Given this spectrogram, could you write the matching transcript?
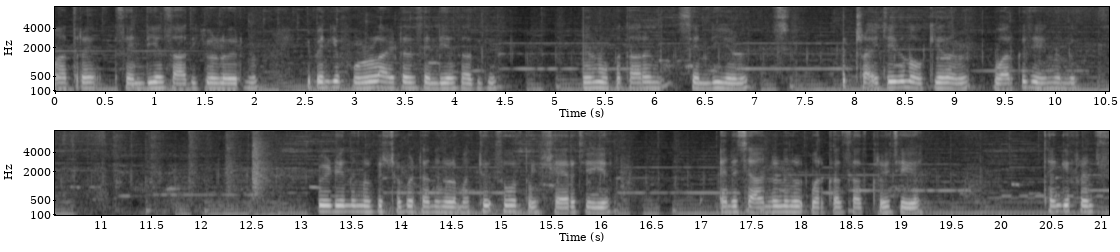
മാത്രമേ സെൻഡ് ചെയ്യാൻ സാധിക്കുകയുള്ളായിരുന്നു. ഇപ്പോൾ എനിക്ക് ഫുള്ളായിട്ട് അത് സെൻഡ് ചെയ്യാൻ സാധിക്കും. ഞാൻ മുപ്പത്താറ് സെൻഡ് ചെയ്യാണ്. ട്രൈ ചെയ്ത് നോക്കിയതാണ്. വർക്ക് ചെയ്യുന്നുണ്ട്. വീഡിയോ നിങ്ങൾക്ക് ഇഷ്ടപ്പെട്ടാൽ നിങ്ങൾ മറ്റു സുഹൃത്തുക്കൾ ഷെയർ ചെയ്യുക. എന്റെ ചാനൽ നിങ്ങൾ മറക്കാതെ സബ്സ്ക്രൈബ് ചെയ്യുക. താങ്ക് യു ഫ്രണ്ട്സ്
